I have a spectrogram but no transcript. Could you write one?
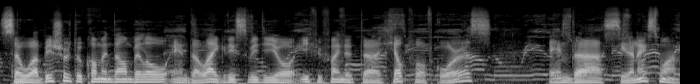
So uh, be sure to comment down below and like this video if you find it helpful of course, and uh, see you next one.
